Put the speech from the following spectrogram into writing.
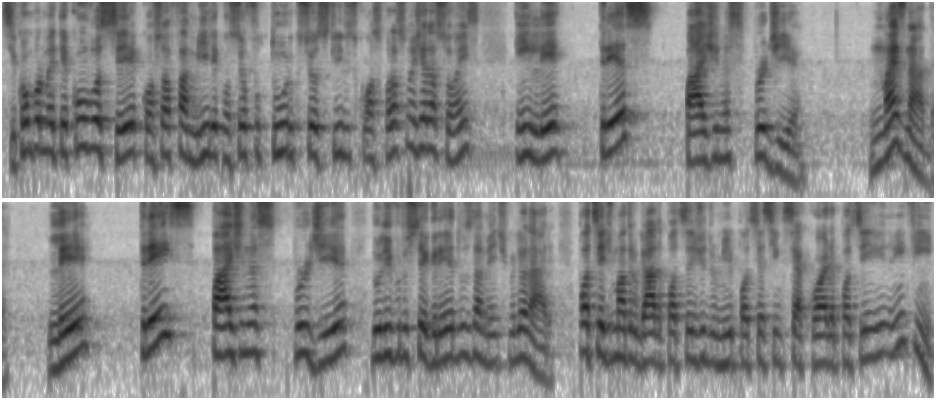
Se comprometer com você, com a sua família, com o seu futuro, com seus filhos, com as próximas gerações, em ler três páginas por dia. mais nada. Lê três páginas por dia do livro Os Segredos da Mente Milionária. Pode ser de madrugada, pode ser de dormir, pode ser assim que você acorda, pode ser, enfim.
